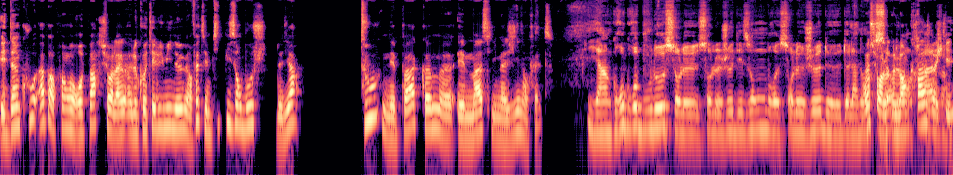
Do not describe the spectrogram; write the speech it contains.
et d'un coup, hop, après on repart sur le côté lumineux. Mais en fait, c'est une petite mise en bouche de dire tout n'est pas comme euh, Emma l'imagine en fait il y a un gros gros boulot sur le, sur le jeu des ombres, sur le jeu de, de la noire. sur l'ancrage qui,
